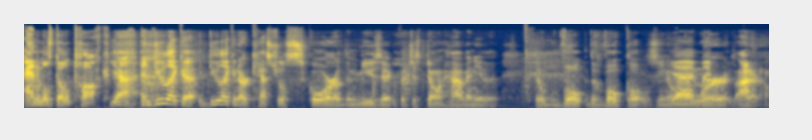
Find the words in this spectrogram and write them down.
Animals don't talk. Yeah, and do like a do like an orchestral score of the music, but just don't have any of the the vo- the vocals. You know, Yeah, the might- words. I don't know.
